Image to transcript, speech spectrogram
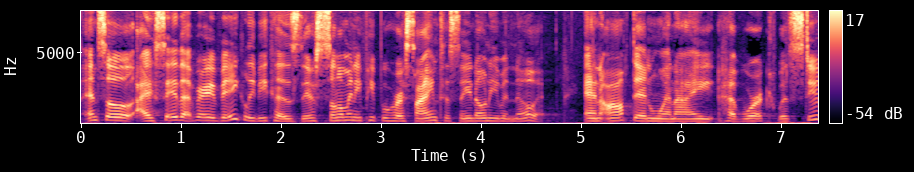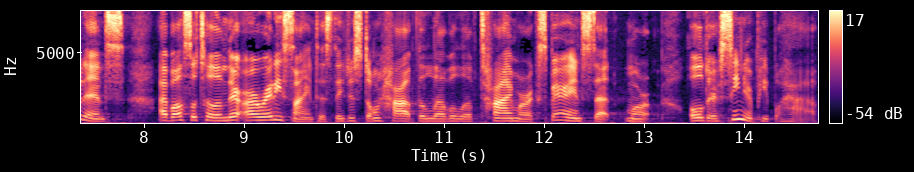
And so I say that very vaguely because there's so many people who are scientists and they don't even know it. And often, when I have worked with students, I've also told them they're already scientists. They just don't have the level of time or experience that more older senior people have.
